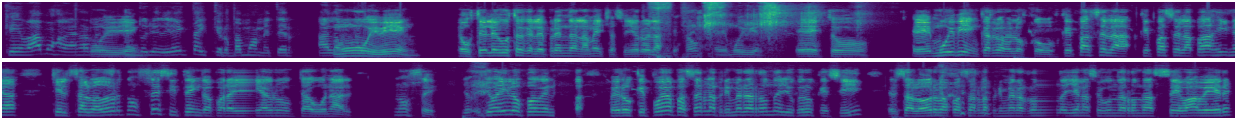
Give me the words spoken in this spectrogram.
que vamos a ganar la victoria directa y que nos vamos a meter a la... Muy bien, a usted le gusta que le prendan la mecha, señor Velázquez, ¿no? Eh, muy bien. Esto, eh, muy bien, Carlos de los Cobos. Que pase la, que pase la página, que El Salvador no sé si tenga para llegar a un octagonal. No sé. Yo, ahí lo pongo en duda. Pero que pueda pasar la primera ronda, yo creo que sí. El Salvador va a pasar la primera ronda y en la segunda ronda se va a ver.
